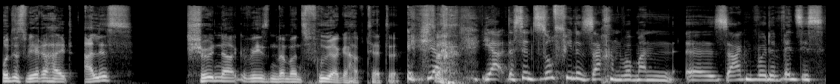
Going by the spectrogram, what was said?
Und es wäre halt alles schöner gewesen, wenn man es früher gehabt hätte. Ja, ja, das sind so viele Sachen, wo man äh, sagen würde, wenn sie es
